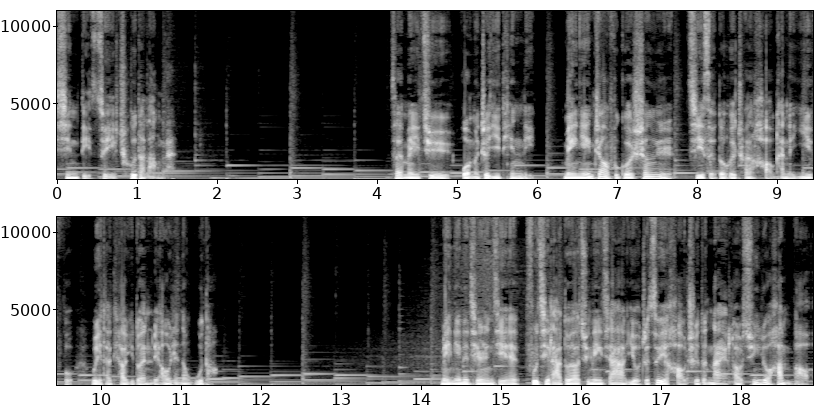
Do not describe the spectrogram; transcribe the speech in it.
心底最初的浪漫。在美剧《我们这一天》里，每年丈夫过生日，妻子都会穿好看的衣服为他跳一段撩人的舞蹈。每年的情人节，夫妻俩都要去那家有着最好吃的奶酪熏肉汉堡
